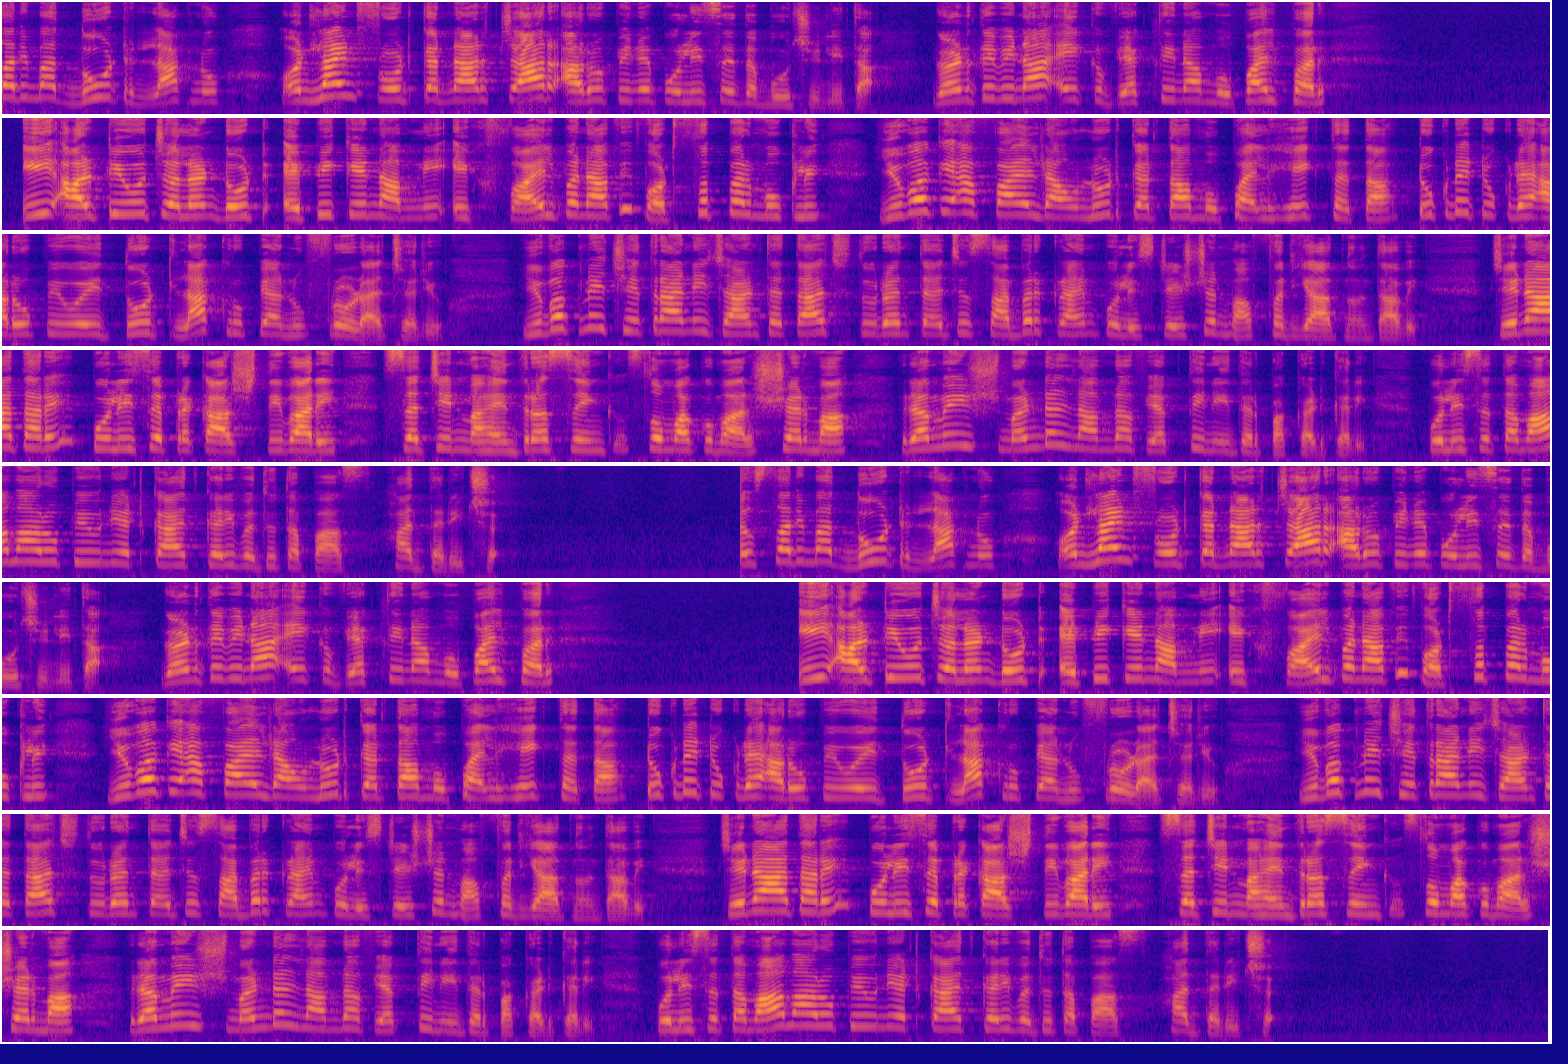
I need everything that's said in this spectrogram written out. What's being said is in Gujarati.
નવસારીમાં દોઢ લાખનું ઓનલાઈન ફ્રોડ કરનાર ચાર આરોપીને પોલીસે દબોચી લીધા. ગણતરીના એક વ્યક્તિના મોબાઈલ પર E RTO challan dot APK નામની એક ફાઇલ બનાવી વોટ્સઅપ પર મોકલી યુવકે આ ફાઇલ ડાઉનલોડ કરતા મોબાઈલ હેક થતા ટુકડે ટુકડે આરોપીઓએ દોઢ લાખ રૂપિયાનું ફ્રોડ આચર્યું. યુવકને છેતરાની જાણ થતાં જ તુરંત જ સાયબર ક્રાઇમ પોલીસ સ્ટેશનમાં ફરિયાદ નોંધાવી. જેના આધારે પોલીસે પ્રકાશ તિવારી, સચિન મહેન્દ્રસિંહ સોમાકુમાર શર્મા, રમેશ મંડલ નામના વ્યક્તિની ધરપકડ કરી. પોલીસે તમામ આરોપીઓની અટકાયત કરી, વધુ તપાસ હાથ ધરી છે. નવસારીમાં દોઢ લાખનું ઓનલાઈન ફ્રોડ કરનાર ચાર આરોપીને પોલીસે દબોચી લીધા. ગણતરી વિના એક વ્યક્તિના મોબાઈલ પર E RTO challan dot APK નામની એક ફાઇલ બનાવી વોટ્સઅપ પર મોકલી. યુવકે આ ફાઇલ ડાઉનલોડ કરતા મોબાઈલ હેક થતા ટુકડે ટુકડે આરોપીઓએ દોઢ લાખ રૂપિયાનું ફ્રોડ આચર્યું. યુવકને છેતરાની જાણ થતાં જ તુરંત જ સાયબર ક્રાઇમ પોલીસ સ્ટેશનમાં ફરિયાદ નોંધાવી. જેના આધારે પોલીસે પ્રકાશ તિવારી, સચિન મહેન્દ્રસિંહ સોમાકુમાર શર્મા, રમેશ મંડલ નામના વ્યક્તિની ધરપકડ કરી. પોલીસે તમામ આરોપીઓની અટકાયત કરી વધુ તપાસ હાથ ધરી છે.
